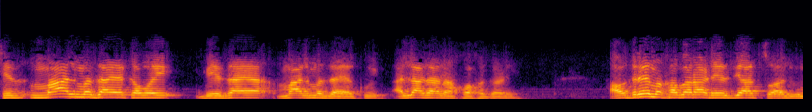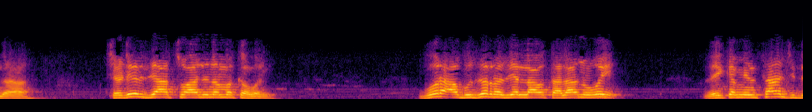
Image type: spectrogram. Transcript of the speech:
چې مال مزایا کوي بے ضایع مال مزایا کوي الله دا نه خوخه غني او درې خبره ډیر زیات سوالونه چې ډیر زیات سوالونه مکوي ګور ابو ذر رضی الله تعالی عنہ وای وای کوم انسان چې د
